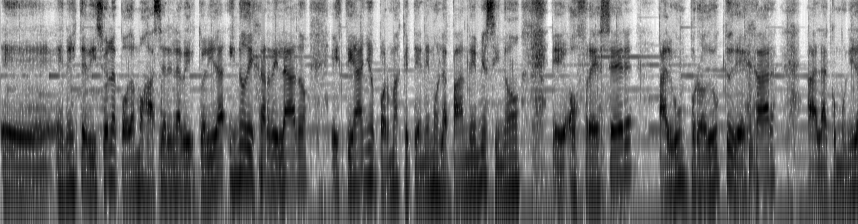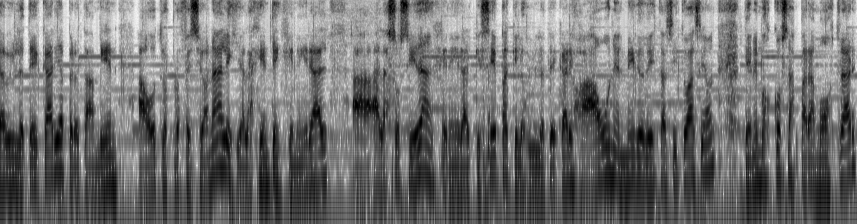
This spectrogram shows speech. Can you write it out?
eh, en esta edición la podamos hacer en la virtualidad y no dejar de lado este año, por más que tenemos la pandemia, sino eh, ofrecer algún producto y dejar a la comunidad bibliotecaria, pero también a otros profesionales y a la gente en general, a, a la sociedad en general, que sepa que los bibliotecarios, aún en medio de esta situación, tenemos cosas para mostrar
